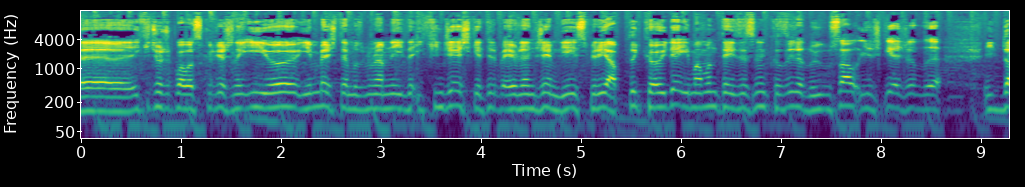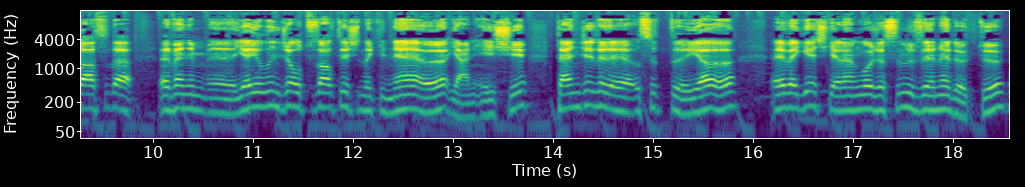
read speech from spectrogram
e, iki çocuk babası 40 yaşındaki İYÖ 25 Temmuz bilmem neyi de ikinci eş getirip evleneceğim diye espri yaptı. Köyde imamın teyzesinin kızıyla duygusal ilişki yaşadığı iddiası da efendim e, yayılınca 36 yaşındaki NÖ yani eşi tencerede ısıttığı yağı eve geç gelen kocasının üzerine döktü.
